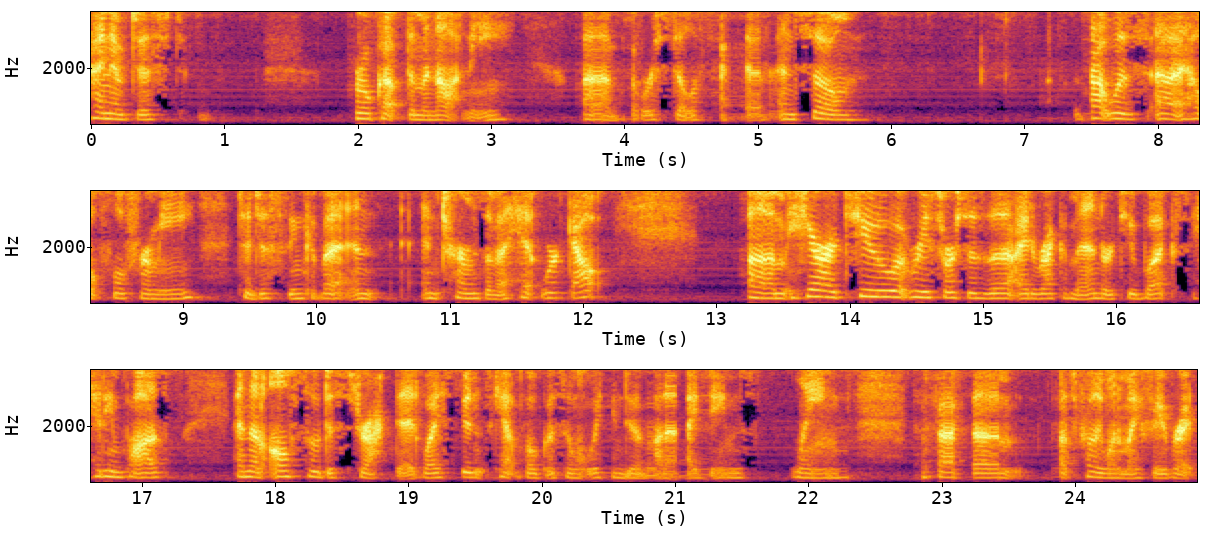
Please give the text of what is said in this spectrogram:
kind of just broke up the monotony, uh, but were still effective. And so that was uh, helpful for me to just think of it in, in terms of a HIIT workout. Um, here are two resources that I'd recommend, or two books, Hitting Pause, and then also Distracted, Why Students Can't Focus and What We Can Do About It by James Lang. In fact, um, that's probably one of my favorite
